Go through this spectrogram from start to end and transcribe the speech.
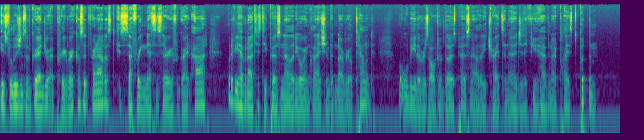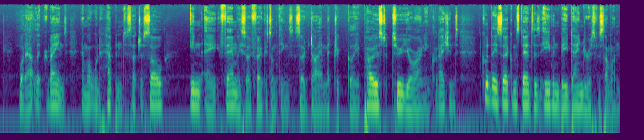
Is delusions of grandeur a prerequisite for an artist? Is suffering necessary for great art? What if you have an artistic personality or inclination but no real talent? What will be the result of those personality traits and urges if you have no place to put them? What outlet remains, and what would happen to such a soul in a family so focused on things so diametrically opposed to your own inclinations? Could these circumstances even be dangerous for someone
